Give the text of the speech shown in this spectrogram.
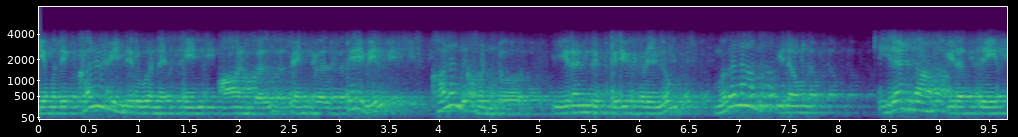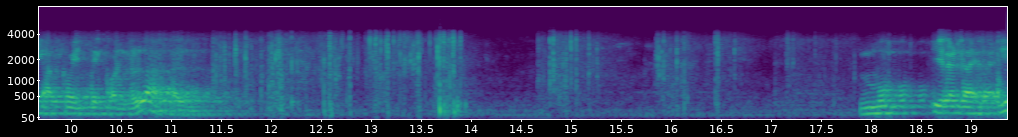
எமது கல்வி நிறுவனத்தின் ஆண்கள் பெண்கள் பிரிவில் கலந்து கொண்டோர் இரண்டு பிரிவுகளிலும் முதலாம் இடம் இரண்டாம் இடத்தை தக்க வைத்துக் கொண்டுள்ளார்கள். இரண்டாயிரத்தி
